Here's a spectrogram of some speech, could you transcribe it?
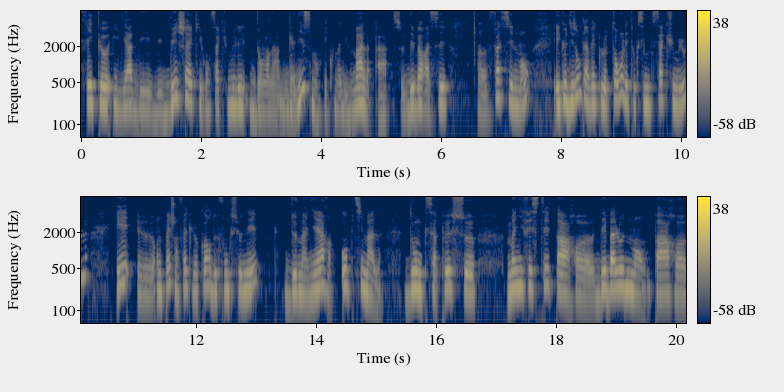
fait qu'il y a des déchets qui vont s'accumuler dans l'organisme et qu'on a du mal à se débarrasser euh, facilement et que disons qu'avec le temps, les toxines s'accumulent et euh, empêchent en fait le corps de fonctionner de manière optimale. Donc ça peut se manifester par euh, des ballonnements, par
